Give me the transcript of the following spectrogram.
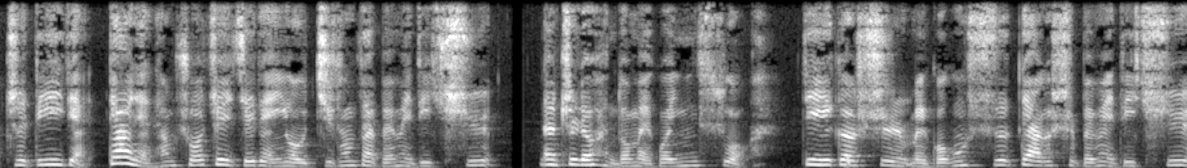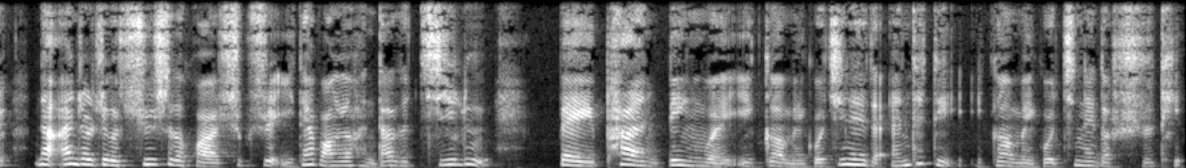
这第一点，第二点，他们说这一节点又集中在北美地区。那这里有很多美国因素，第一个是美国公司，第二个是北美地区。那按照这个趋势的话，是不是以太坊有很大的几率？被判定为一个美国境内的 entity，一个美国境内的实体。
